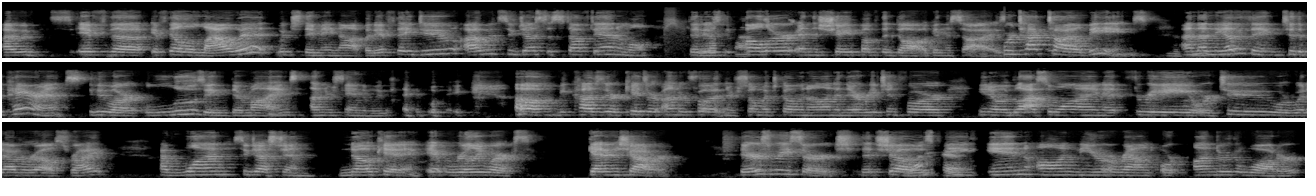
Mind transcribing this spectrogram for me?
I would if the if they'll allow it, which they may not, but if they do, I would suggest a stuffed animal that is the color and the shape of the dog and the size. We're tactile beings. And then the other thing to the parents who are losing their minds, understandably, by the way, um, because their kids are underfoot and there's so much going on and they're reaching for you know, a glass of wine at three or two or whatever else, right? I have one suggestion. No kidding. It really works. Get in the shower. There's research that shows being in, on, near, around, or under the water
